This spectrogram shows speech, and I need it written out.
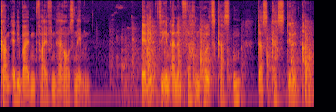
kann er die beiden Pfeifen herausnehmen. Er legt sie in einen flachen Holzkasten, das Kastil, ab.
